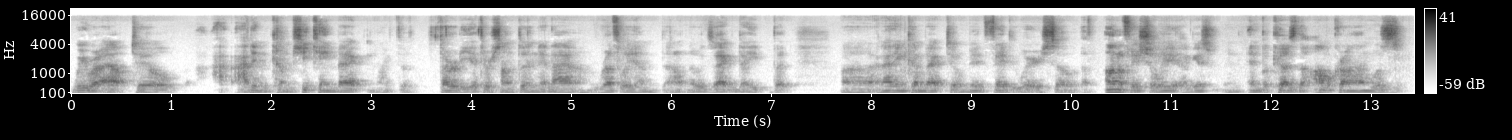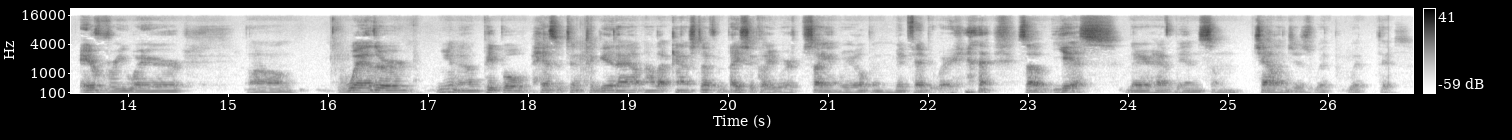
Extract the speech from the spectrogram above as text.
we were out till I, I, didn't come. She came back in like the 30th or something. And I roughly, I'm, I do not know exact date, but uh, and I didn't come back till mid February. So unofficially, I guess, and, and, because the Omicron was everywhere, um, weather, you know, people hesitant to get out and all that kind of stuff. And basically, we're saying we open mid February. so yes, there have been some challenges with with this.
